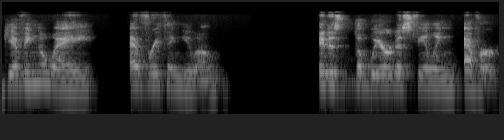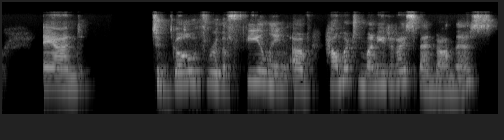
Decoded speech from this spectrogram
giving away everything you own. It is the weirdest feeling ever. And to go through the feeling of how much money did I spend on this?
